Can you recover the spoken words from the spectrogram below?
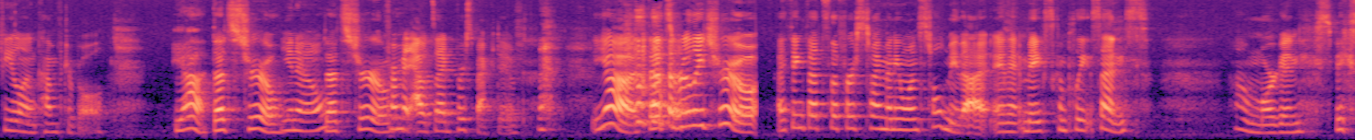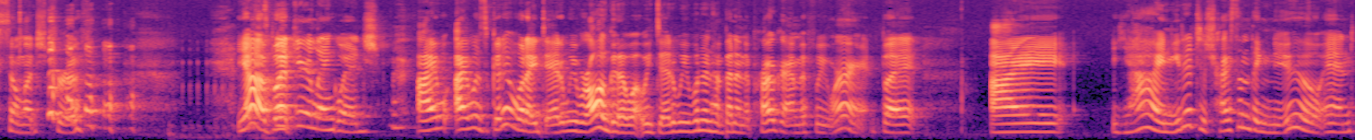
feel uncomfortable. Yeah, that's true. You know? That's true. From an outside perspective. yeah, that's really true. I think that's the first time anyone's told me that, and it makes complete sense. Oh, Morgan, you speak so much truth. yeah, but your language. I I was good at what I did. We were all good at what we did. We wouldn't have been in the program if we weren't. But I, yeah, I needed to try something new. And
